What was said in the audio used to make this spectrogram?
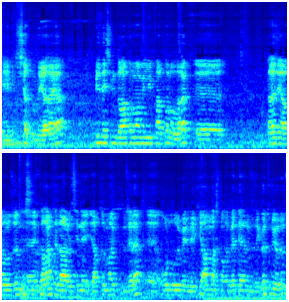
E, dikiş atıldı yaraya. Biz de şimdi Doğa Koruma Milli Parklar olarak e, Karaca yavrumuzun e, kalan tedavisini yaptırmak üzere e, Ordu Ulubeli'deki anlaşmalı veterinerimize götürüyoruz.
